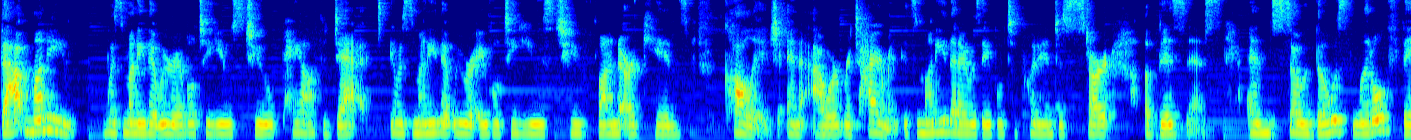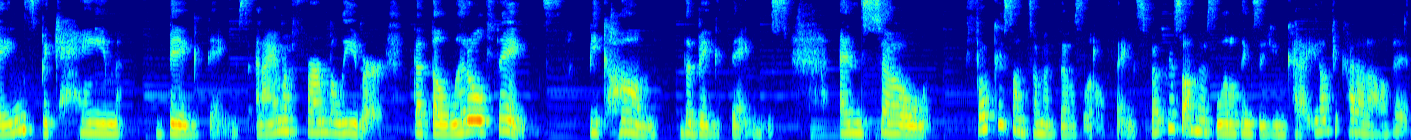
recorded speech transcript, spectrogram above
that money was money that we were able to use to pay off debt. It was money that we were able to use to fund our kids' college and our retirement. It's money that I was able to put in to start a business. And so those little things became big things. And I am a firm believer that the little things become the big things. And so focus on some of those little things. Focus on those little things that you can cut out. You don't have to cut out all of it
